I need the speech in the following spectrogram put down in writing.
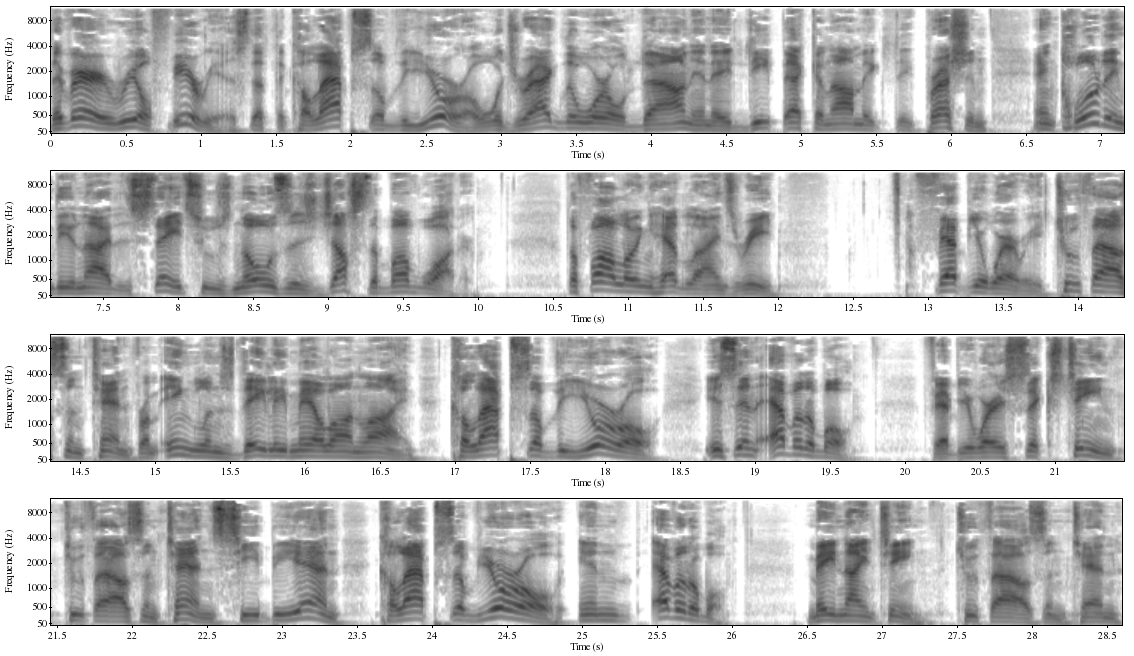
The very real fear is that the collapse of the euro will drag the world down in a deep economic depression, including the United States, whose nose is just above water. The following headlines read February 2010 from England's Daily Mail Online Collapse of the euro is inevitable. February 16, 2010, CBN Collapse of euro inevitable. May 19, 2010,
